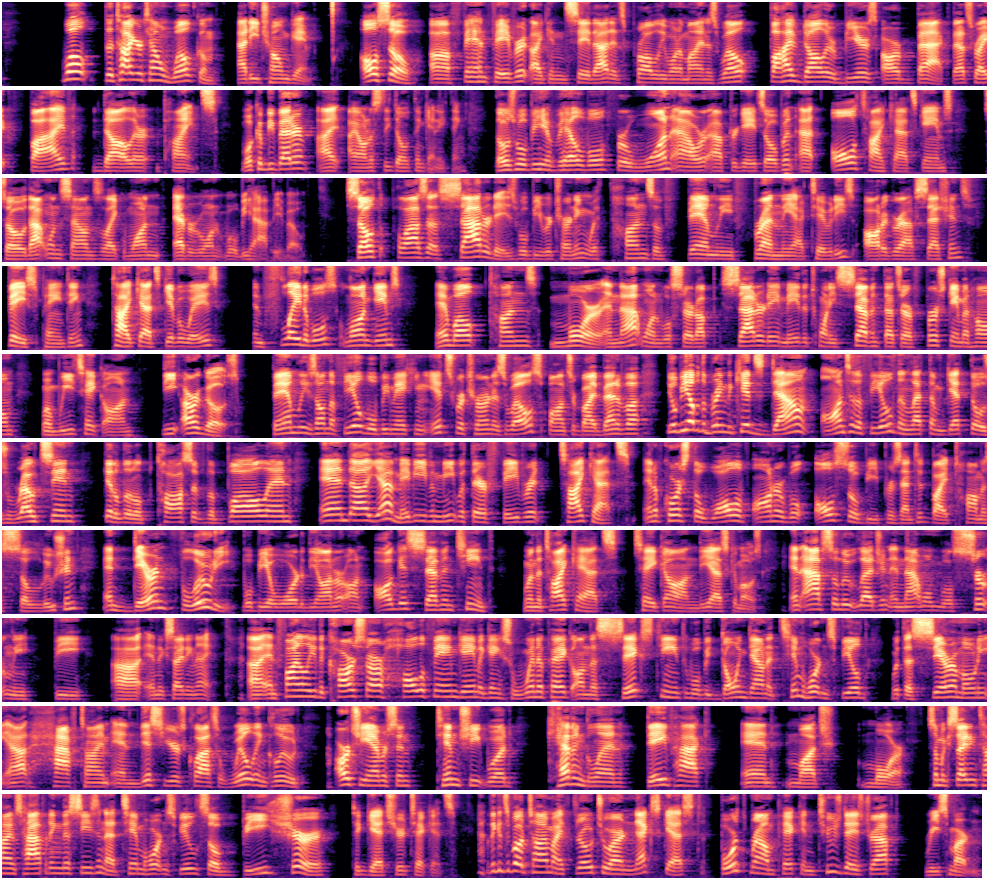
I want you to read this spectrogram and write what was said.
well, the Tiger Town welcome at each home game. Also, a fan favorite, I can say that. It's probably one of mine as well. $5 beers are back. That's right, $5 pints. What could be better? I, I honestly don't think anything. Those will be available for one hour after gates open at all Ticats games. So that one sounds like one everyone will be happy about. South Plaza Saturdays will be returning with tons of family friendly activities, autograph sessions, face painting, Ticats giveaways, inflatables, lawn games, and well, tons more. And that one will start up Saturday, May the 27th. That's our first game at home when we take on the Argos. Families on the Field will be making its return as well, sponsored by Beneva. You'll be able to bring the kids down onto the field and let them get those routes in, get a little toss of the ball in, and uh, yeah, maybe even meet with their favorite Ticats. And of course, the Wall of Honor will also be presented by Thomas Solution, and Darren Flutie will be awarded the honor on August 17th when the Ticats take on the Eskimos. An absolute legend, and that one will certainly be uh, an exciting night. Uh, and finally, the CarStar Hall of Fame game against Winnipeg on the 16th will be going down at Tim Hortons Field with a ceremony at halftime. And this year's class will include Archie Amerson, Tim Cheatwood, Kevin Glenn, Dave Hack, and much more. Some exciting times happening this season at Tim Hortons Field, so be sure to get your tickets. I think it's about time I throw to our next guest, fourth round pick in Tuesday's draft, Reece Martin.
